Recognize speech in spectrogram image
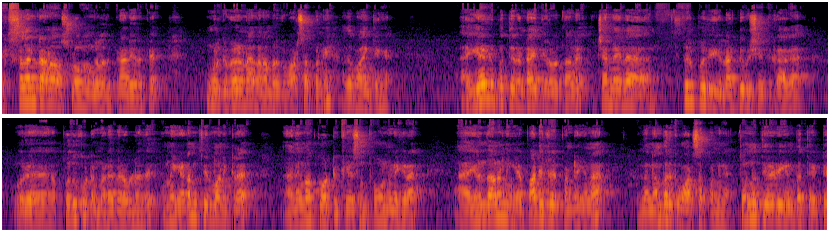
எக்ஸலண்ட்டான ஸ்லோகங்கள் அது பின்னாடி இருக்குது உங்களுக்கு வேணும்னா இந்த நம்பருக்கு வாட்ஸ்அப் பண்ணி அதை வாங்கிக்கோங்க. ஏழு பத்து ரெண்டாயிரத்தி இருபத்தி நாலு சென்னையில் திருப்பதி லட்டு விஷயத்துக்காக ஒரு பொதுக்கூட்டம் நடைபெற உள்ளது. இன்னும் இடம் தீர்மானிக்கலை. அநேகமாக கோர்ட்டு கேஸுன்னு போகணும்னு நினைக்கிறேன். இருந்தாலும் நீங்கள் பார்ட்டிசிபேட் பண்ணுறீங்கன்னா இந்த நம்பருக்கு வாட்ஸ்அப் பண்ணுங்கள் தொண்ணூற்றி ஏழு எண்பத்தெட்டு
